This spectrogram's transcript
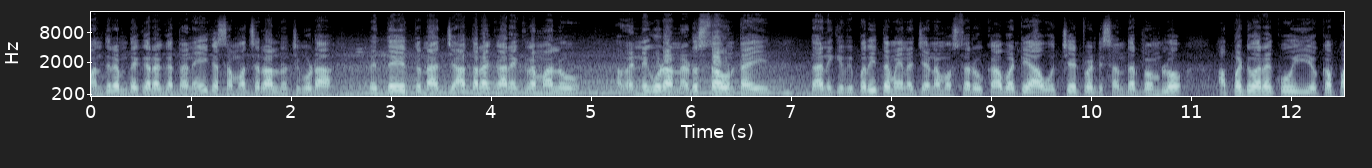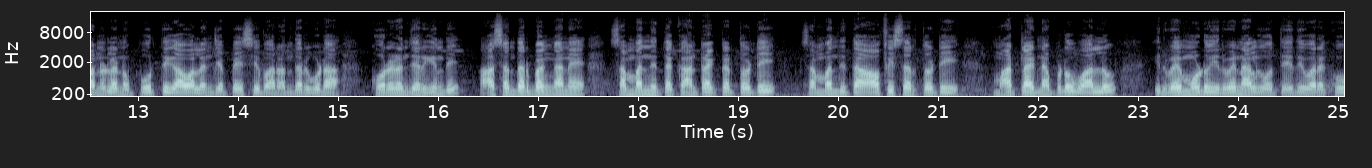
మందిరం దగ్గర గత అనేక సంవత్సరాల నుంచి కూడా పెద్ద ఎత్తున జాతర కార్యక్రమాలు అవన్నీ కూడా నడుస్తూ ఉంటాయి. దానికి విపరీతమైన జనం వస్తారు. కాబట్టి ఆ వచ్చేటువంటి సందర్భంలో అప్పటి వరకు ఈ యొక్క పనులను పూర్తి కావాలని చెప్పేసి వారందరూ కూడా కోరడం జరిగింది. ఆ సందర్భంగానే సంబంధిత కాంట్రాక్టర్ తోటి సంబంధిత ఆఫీసర్ తోటి మాట్లాడినప్పుడు వాళ్ళు ఇరవై మూడు ఇరవై నాలుగవ తేదీ వరకు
